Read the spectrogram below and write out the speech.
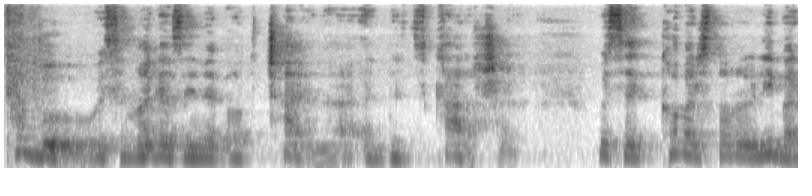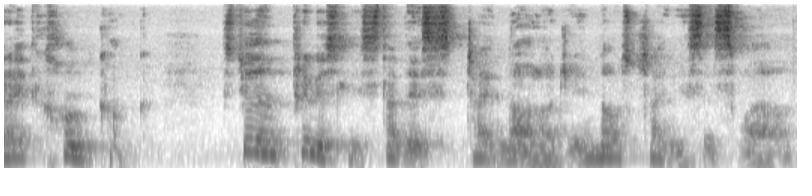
Taboo is a magazine about China and its culture, with a cover story Liberate Hong Kong. Student previously studies Chinology, knows Chinese as well,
